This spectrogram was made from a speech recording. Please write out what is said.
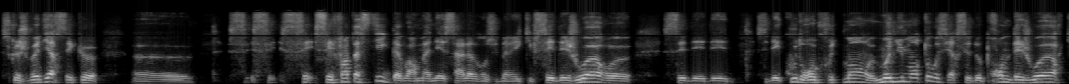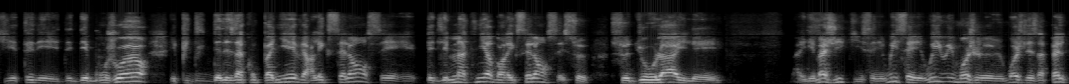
ce que je veux dire, c'est que c'est fantastique d'avoir Mané Salah dans une même équipe. C'est des joueurs, euh, c'est des, coups de recrutement euh, monumentaux. C'est de prendre des joueurs qui étaient des, bons joueurs et puis de, les accompagner vers l'excellence et, de les maintenir dans l'excellence. Et ce, duo-là, il est, bah, magique. oui, oui, oui, moi je, moi je les appelle.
